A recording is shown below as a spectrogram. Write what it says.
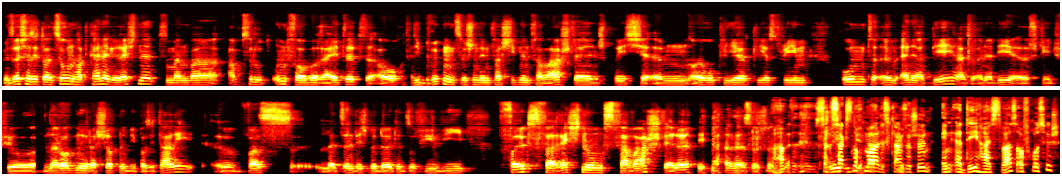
Mit solcher Situation hat keiner gerechnet. Man war absolut unvorbereitet. Auch die Brücken zwischen den verschiedenen Verwahrstellen, sprich ähm, Euroclear, Clearstream und äh, NRD, also NRD äh, steht für Народные расчетные депозитарий, äh, was letztendlich bedeutet so viel wie Volksverrechnungsverwahrstelle. Ja, also schon, Aha, sag's nochmal, das klang so schön. NRD heißt was auf Russisch?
